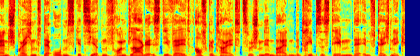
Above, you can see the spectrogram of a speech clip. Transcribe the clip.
Entsprechend der oben skizzierten Frontlage ist die Welt aufgeteilt zwischen den beiden Betriebssystemen der Impftechnik.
